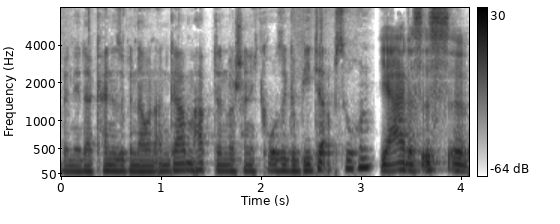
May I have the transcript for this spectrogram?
wenn ihr da keine so genauen Angaben habt, dann wahrscheinlich große Gebiete absuchen. Ja, das ist äh,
